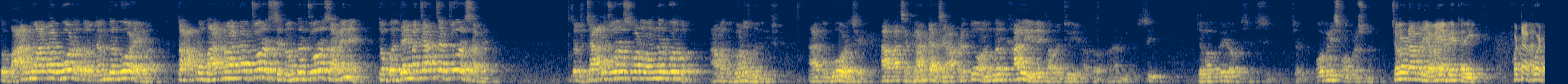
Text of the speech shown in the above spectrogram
તો બહારનો આકાર ગોળ હતો એટલે અંદર ગોળ આવ્યા. તો આપણો બહારનો આકાર ચોરસ છે, તો અંદર ચોરસ આવે ને? તો બધાયમાં ચાર ચાર ચોરસ આવે. ચલો, ચાર ચોરસ વાળો અંદર ગોતો. આમાં તો ઘણું બધું છે. આ તો ગોળ છે. આ પાછા ઘાટા છે. આપણે તો અંદર ખાલી દેખાવા જોઈએ. હતો સી જવાબ કયો આવશે? સી. ચલો, ઓગણીસમો પ્રશ્ન. ચલો ડાબરિયા અહીંયા બેઠા ઈ. ફટાફટ.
